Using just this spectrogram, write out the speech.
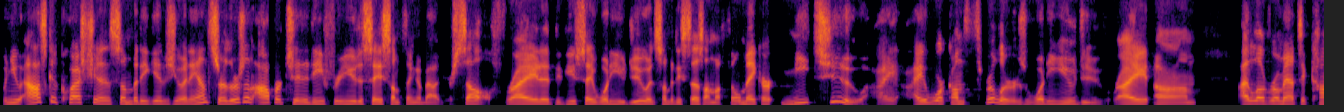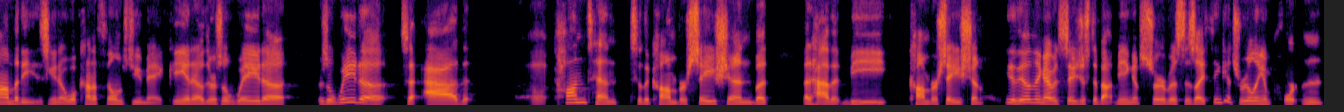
when you ask a question and somebody gives you an answer, there's an opportunity for you to say something about yourself, right? If you say, What do you do? and somebody says, I'm a filmmaker, me too. I, I work on thrillers. What do you do? Right. Um, I love romantic comedies. You know, what kind of films do you make? You know, there's a way to there's a way to to add uh, content to the conversation, but but have it be conversational. You know, the other thing I would say just about being of service is I think it's really important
